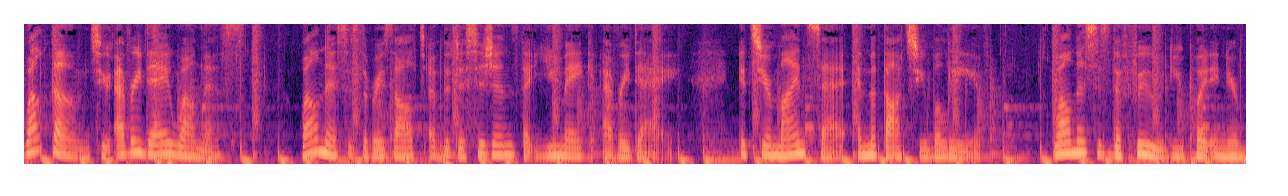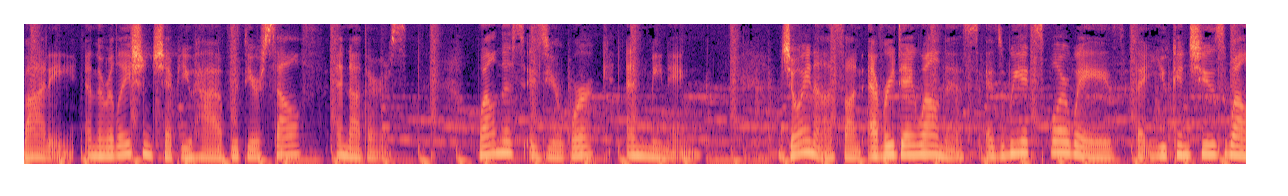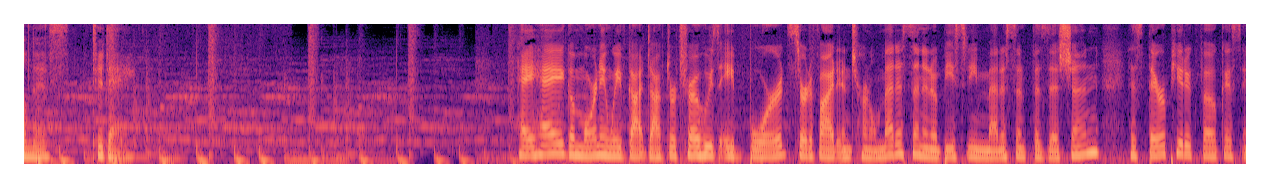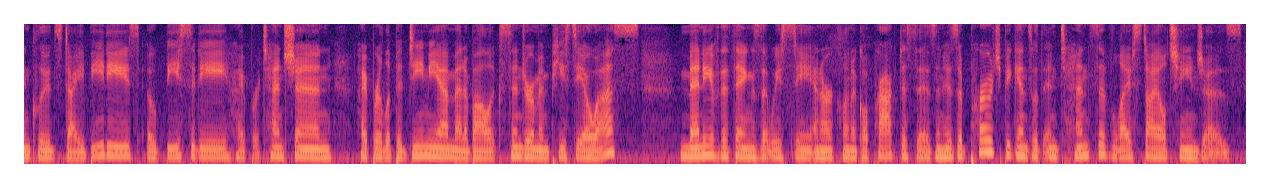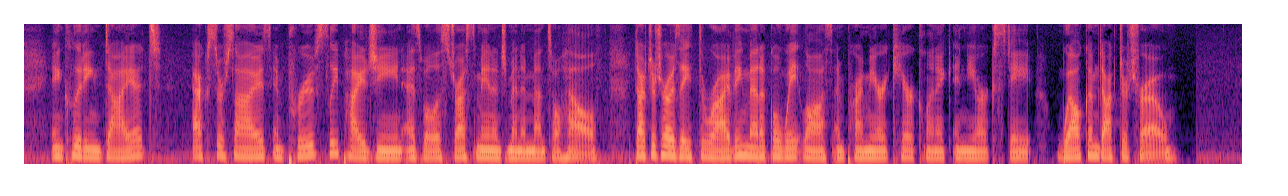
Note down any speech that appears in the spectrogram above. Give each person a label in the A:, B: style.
A: Welcome to Everyday Wellness. Wellness is the result of the decisions that you make every day. It's your mindset and the thoughts you believe. Wellness is the food you put in your body and the relationship you have with yourself and others. Wellness is your work and meaning. Join us on Everyday Wellness as we explore ways that you can choose wellness today.
B: Hey, hey, good morning. We've got Dr. Tro, who's a board certified internal medicine and obesity medicine physician. His therapeutic focus includes diabetes, obesity, hypertension, hyperlipidemia, metabolic syndrome, and PCOS. Many of the things that we see in our clinical practices. And his approach begins with intensive lifestyle changes, including diet, exercise, improved sleep hygiene, as well as stress management and mental health. Dr. Tro is a thriving medical weight loss and primary care clinic in New York State. Welcome, Dr. Tro.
